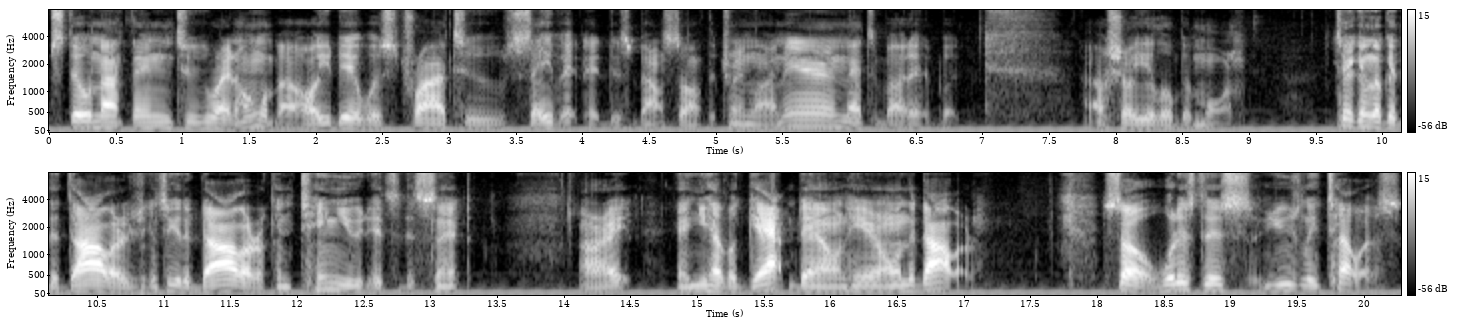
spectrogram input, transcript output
still nothing to write home about. All you did was try to save it. It just bounced off the trend line there, and that's about it. But I'll show you a little bit more. Taking a look at the dollar, as you can see, the dollar continued its descent. All right, and you have a gap down here on the dollar. So what does this usually tell us?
